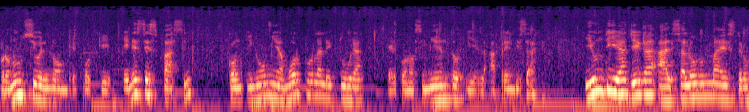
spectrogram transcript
Pronuncio el nombre porque en ese espacio continuó mi amor por la lectura, el conocimiento y el aprendizaje. Y un día llega al salón un maestro,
